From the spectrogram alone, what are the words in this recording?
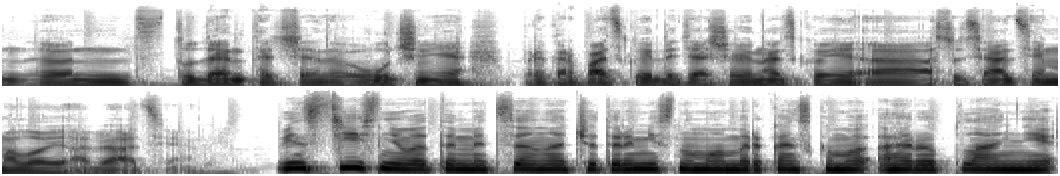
е, студенти чи учні Прикарпатської дитячо-юнацької асоціації малої авіації. Він здійснюватиметься на чотиримісному американському аероплані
